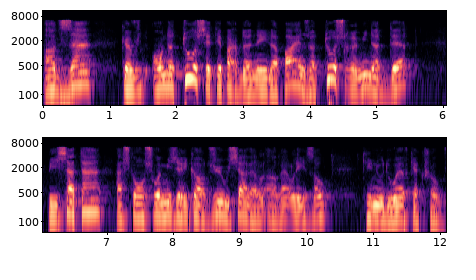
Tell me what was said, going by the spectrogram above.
en disant que on a tous été pardonnés. Le Père nous a tous remis notre dette puis il s'attend à ce qu'on soit miséricordieux aussi envers, les autres qui nous doivent quelque chose.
